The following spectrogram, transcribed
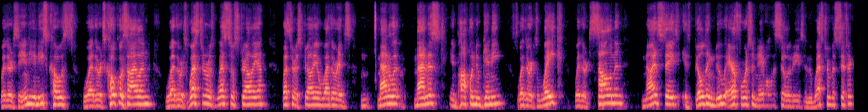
whether it's the Indian East Coast, whether it's Cocos Island, whether it's Western West Australia, Western Australia, whether it's Manu- Manus in Papua New Guinea, whether it's Wake, whether it's Solomon, United States is building new Air Force and naval facilities in the Western Pacific,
